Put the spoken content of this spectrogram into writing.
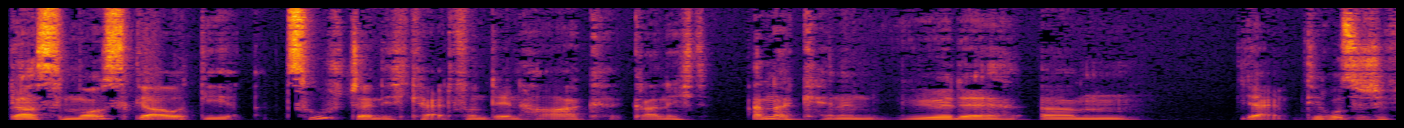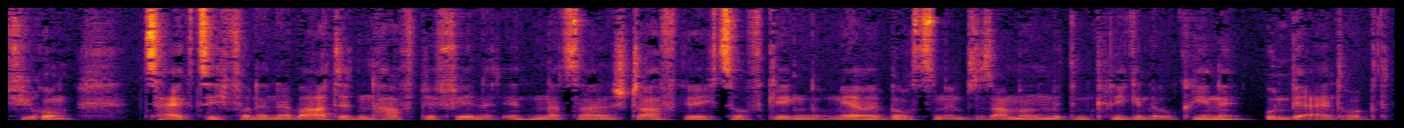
dass Moskau die Zuständigkeit von Den Haag gar nicht anerkennen würde. Ähm, ja, die russische Führung zeigt sich von den erwarteten Haftbefehlen des Internationalen Strafgerichtshof gegen mehrere Russen im Zusammenhang mit dem Krieg in der Ukraine unbeeindruckt.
